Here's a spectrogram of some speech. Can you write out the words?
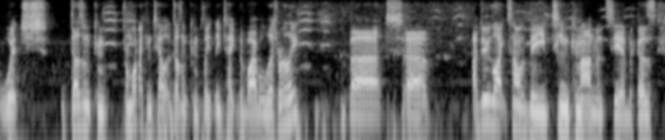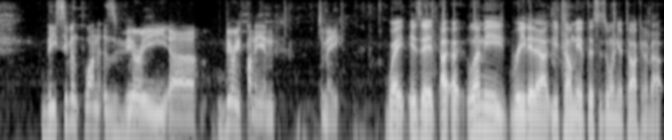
which doesn't, from what I can tell, it doesn't completely take the Bible literally, but uh, I do like some of the Ten Commandments here because the seventh one is very, uh, very funny and to me. Wait, is it? Uh, uh, let me read it out. You tell me if this is the one you're talking about.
